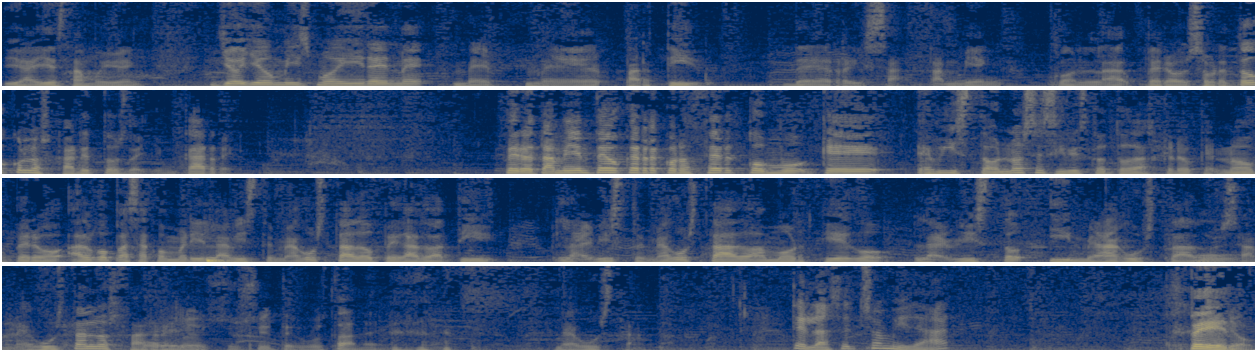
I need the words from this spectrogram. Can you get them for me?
Y ahí está muy bien. Yo yo mismo, Irene, me, me partí de risa también. Con la, pero sobre todo con los caretos de Jim Carrey. Pero también tengo que reconocer como que he visto, no sé si he visto todas, creo que no, pero algo pasa con Mary la he visto y me ha gustado, pegado a ti la he visto y me ha gustado, Amor Ciego la he visto y me ha gustado. o sea, me gustan los Farrell. Sí, sí, te gustan, ¿eh? Me gusta. ¿Te lo has hecho mirar? Pero,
